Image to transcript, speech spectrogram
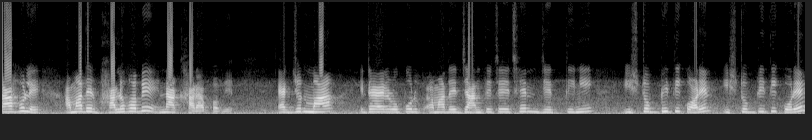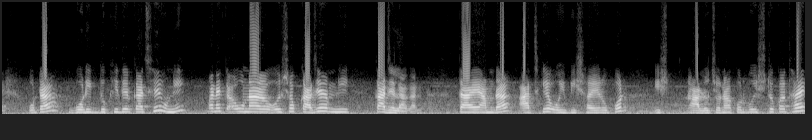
তাহলে আমাদের ভালো হবে না খারাপ হবে? একজন মা এটার ওপর আমাদের জানতে চেয়েছেন যে তিনি ইষ্টভৃতি করেন, ইষ্টভৃতি করে ওটা গরিব দুঃখীদের কাছে উনি মানে ওনার ওইসব কাজে আপনি কাজে লাগান। তাই আমরা আজকে ওই বিষয়ের ওপর আলোচনা করব ইষ্টকথায়।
